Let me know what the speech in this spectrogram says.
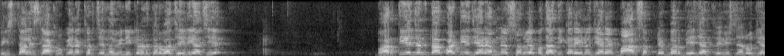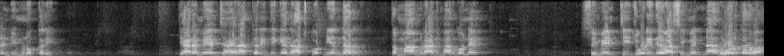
પિસ્તાલીસ લાખ રૂપિયાના ખર્ચે નવીનીકરણ કરવા જઈ રહ્યા છીએ. ભારતીય જનતા પાર્ટીએ જ્યારે અમને સર્વે પદાધિકારીઓને જ્યારે બાર સપ્ટેમ્બર બે હજાર ત્રેવીસના રોજ જ્યારે નિમણૂક કરી, ત્યારે મેં એક જાહેરાત કરી હતી કે રાજકોટની અંદર તમામ રાજમાર્ગોને સિમેન્ટથી જોડી દેવા, સિમેન્ટના રોડ કરવા,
